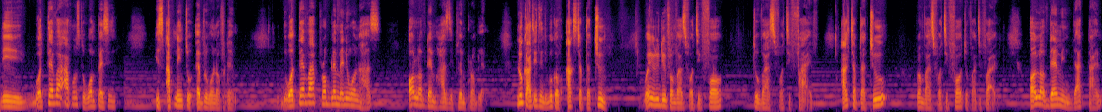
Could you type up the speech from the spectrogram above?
they whatever happens to one person is happening to every one of them. Whatever problem anyone has, all of them has the same problem. Look at it in the book of Acts chapter 2. When you read it from verse 44 to verse 45. Acts chapter 2 from verse 44 to 45. All of them in that time,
